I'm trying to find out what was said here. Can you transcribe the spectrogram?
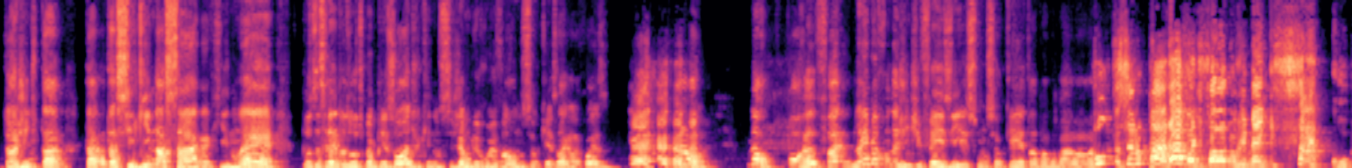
Então a gente tá, tá, tá seguindo a saga aqui, não é. Puta, você lembra do último episódio que no Jambi Ruivão, não sei o que, sabe aquela coisa? Não, não, porra, lembra quando a gente fez isso, não sei o tal, tal, tal, tal, tal. Puta, você não parava de falar no He-Man, que saco!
